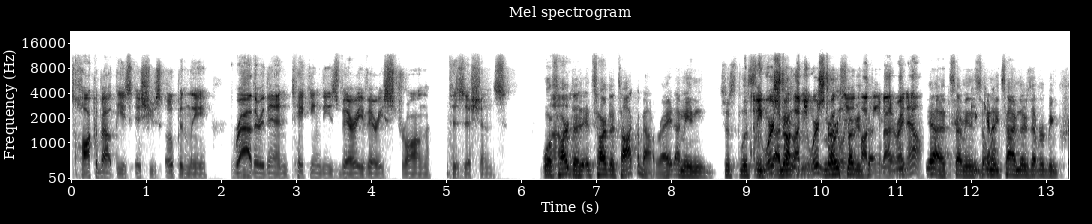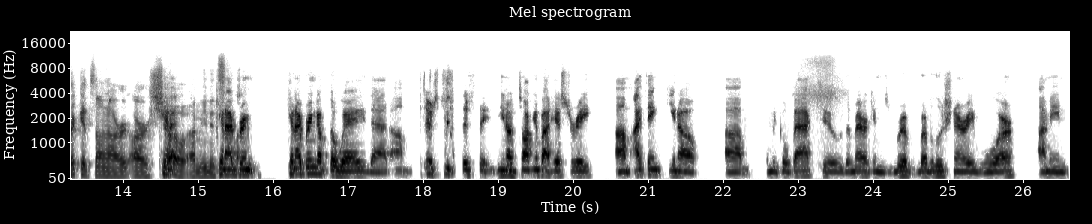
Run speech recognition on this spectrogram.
talk about these issues openly rather than taking these very, very strong positions. Well, it's hard Um, to it's hard to talk about, right? I mean, just listen. I mean, we're str- I mean, we're struggling with talking about it right now. Yeah, it's. I mean, it's Can- the can only time there's ever been crickets on our our Can I- show. I, mean, it's. can I bring can I bring up the way that um there's two there's the, you know talking about history um I think you know um when we go back to the American Re- Revolutionary War I mean it-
